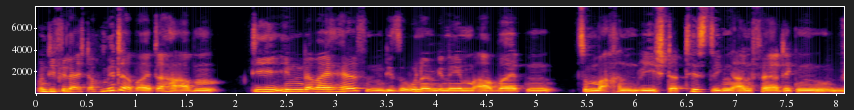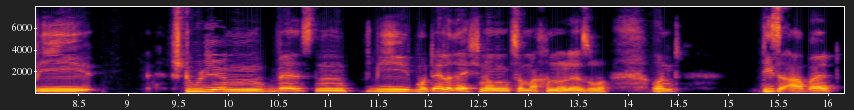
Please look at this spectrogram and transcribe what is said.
und die vielleicht auch Mitarbeiter haben, die ihnen dabei helfen, diese unangenehmen Arbeiten zu machen, wie Statistiken anfertigen, wie Studien wälzen, wie Modellrechnungen zu machen oder so. Und diese Arbeit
